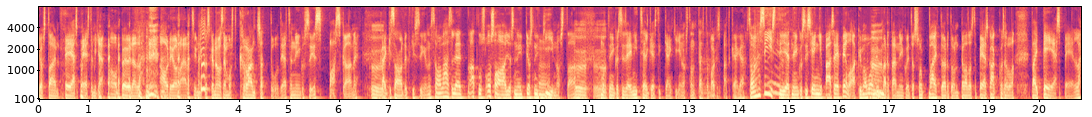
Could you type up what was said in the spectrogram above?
jostain PSPstä, mikä on pöydällä audioraidat sinne, koska ne on semmoista crunchattua, tiedätkö, niin kuin siis paskaa ne mm. kaikki sounditkin siinä. Se on vähän silleen, että Atlus osaa, jos niitä, jos niitä mm. kiinnostaa, mm, mm. mutta niin kuin, siis ei niitä selkeästikään kiinnostanut tässä tapauksessa pätkääkään. Se on ihan siistiä, että niin kuin, siis jengi pääsee pelaamaan. Kyllä mä voin mm. ymmärtää, niin kuin, että jos on vaihtoehto on pelata sitä PS2 tai PSPllä,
